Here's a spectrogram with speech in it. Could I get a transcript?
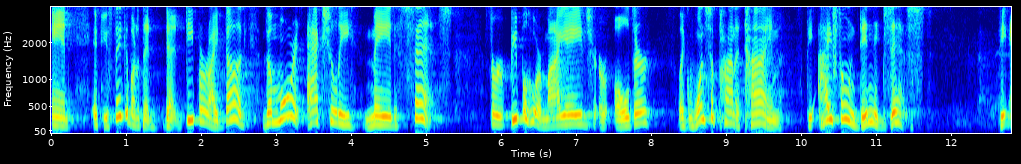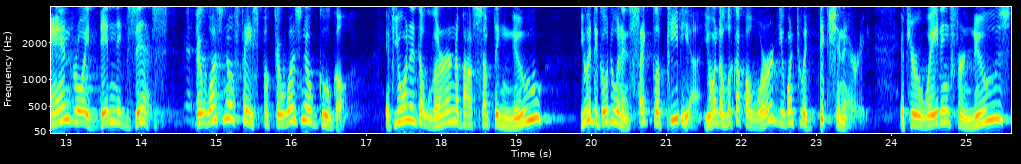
And if you think about it, the, the deeper I dug, the more it actually made sense. For people who are my age or older, like once upon a time, the iPhone didn't exist. The Android didn't exist. There was no Facebook, there was no Google. If you wanted to learn about something new, you had to go to an encyclopedia. You wanted to look up a word, you went to a dictionary. If you were waiting for news,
